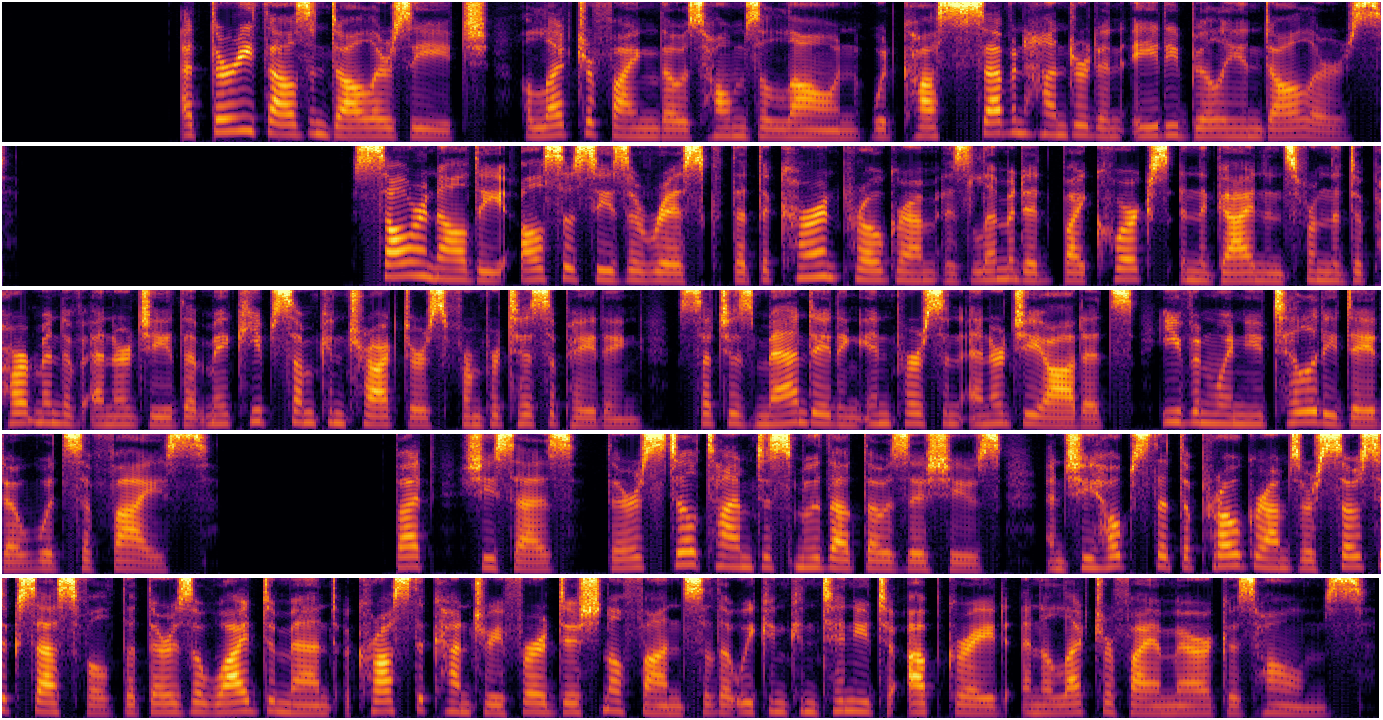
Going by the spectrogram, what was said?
At $30,000 each, electrifying those homes alone would cost $780 billion. Saul Rinaldi also sees a risk that the current program is limited by quirks in the guidance from the Department of Energy that may keep some contractors from participating, such as mandating in person energy audits, even when utility data would suffice. But, she says, there is still time to smooth out those issues, and she hopes that the programs are so successful that there is a wide demand across the country for additional funds so that we can continue to upgrade and electrify America's homes.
